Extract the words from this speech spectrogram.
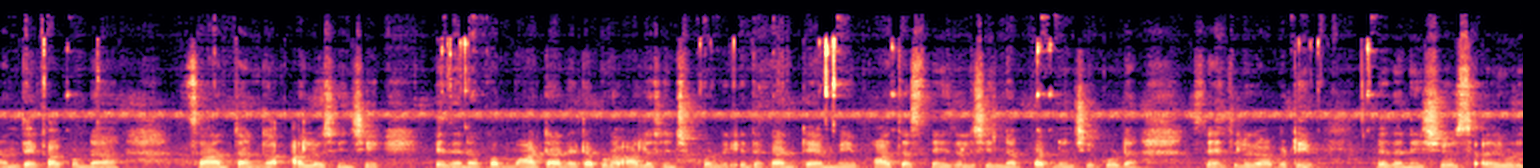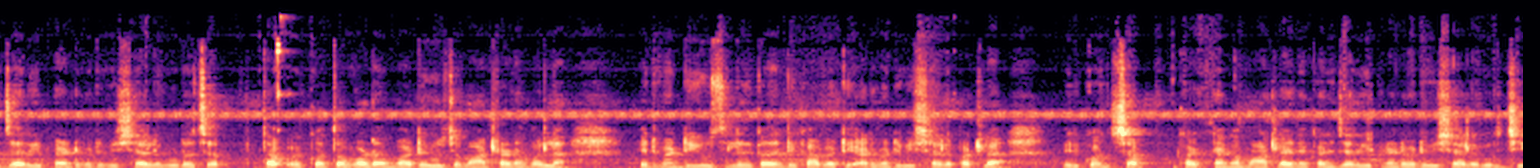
అంతేకాకుండా శాంతంగా ఆలోచించి ఏదైనా ఒక మాట అనేటప్పుడు ఆలోచించుకోండి. ఎందుకంటే మీ పాత స్నేహితులు చిన్నప్పటి నుంచి కూడా స్నేహితులు కాబట్టి ఏదైనా ఇష్యూస్ అది కూడా జరిగిపోయినటువంటి విషయాలు కూడా చెప్ ఎక్కువ తవ్వడం వాటి గురించి మాట్లాడడం వల్ల ఎటువంటి యూజ్ లేదు కదండి. కాబట్టి అటువంటి విషయాల పట్ల మీరు కొంచెం కఠినంగా మాట్లాడినా కానీ జరిగిపోయినటువంటి విషయాల గురించి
